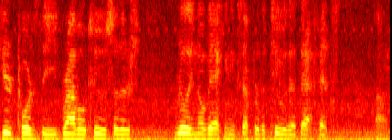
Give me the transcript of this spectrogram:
geared towards the Bravo 2, so there's really no vacuum except for the two that that fits. Um,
